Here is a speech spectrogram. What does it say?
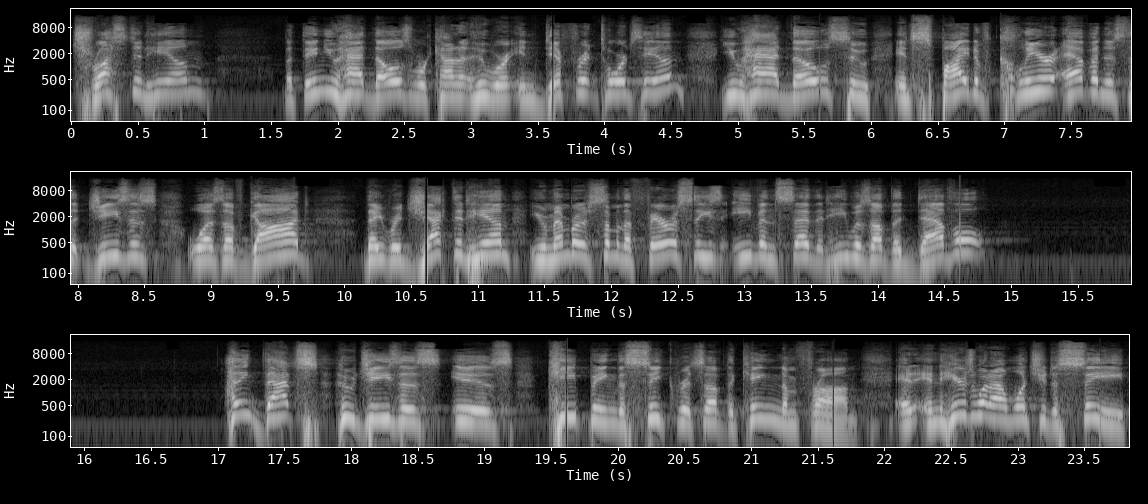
trusted him. But then you had those were kind of who were indifferent towards him. You had those who, in spite of clear evidence that Jesus was of God, they rejected him. You remember some of the Pharisees even said that he was of the devil. I think that's who Jesus is keeping the secrets of the kingdom from. And, and here's what I want you to see.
